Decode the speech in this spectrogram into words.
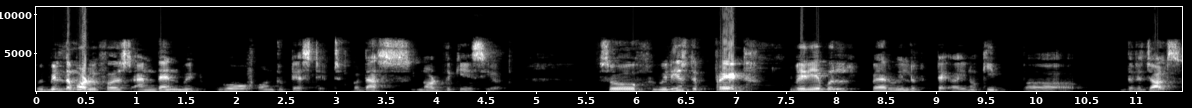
we build the model first and then we go on to test it. But that's not the case here. So we'll use the pred variable where we'll uh, you know keep uh, the results.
